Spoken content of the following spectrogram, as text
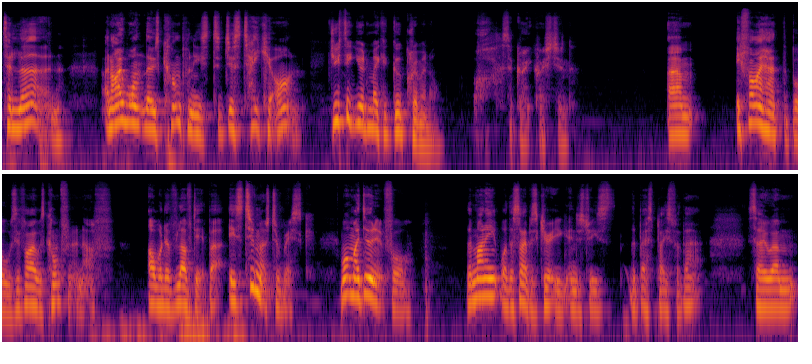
to learn, and I want those companies to just take it on. Do you think you'd make a good criminal? Oh, that's a great question. Um, if I had the balls, if I was confident enough, I would have loved it. But it's too much to risk. What am I doing it for? The money? Well, the cybersecurity industry's the best place for that. So um,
